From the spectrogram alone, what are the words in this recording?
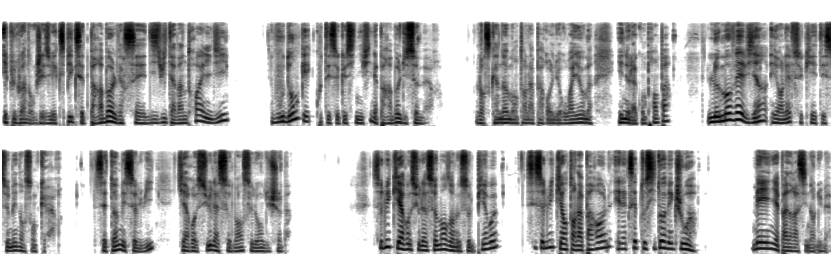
Et plus loin, donc Jésus explique cette parabole, versets 18 à 23, il dit Vous donc écoutez ce que signifie la parabole du semeur. Lorsqu'un homme entend la parole du royaume et ne la comprend pas, le mauvais vient et enlève ce qui a été semé dans son cœur. Cet homme est celui qui a reçu la semence le long du chemin. Celui qui a reçu la semence dans le sol pierreux, c'est celui qui entend la parole et l'accepte aussitôt avec joie. Mais il n'y a pas de racine en lui-même.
